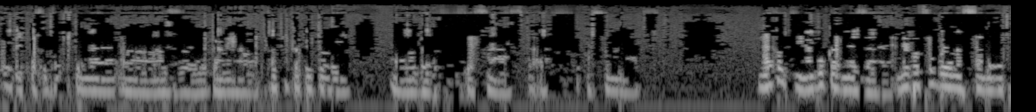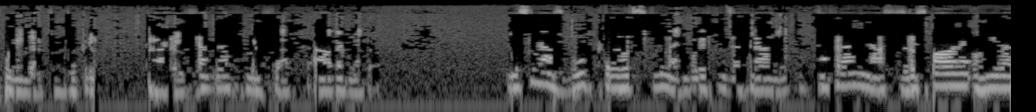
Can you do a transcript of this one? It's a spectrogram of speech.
To jest taka zaczyna z Daniela, trzeci kapitoli, vers 16, 18. Nakosti na Bukadnezare nepotřebujeme sami odpovídat, že dobrý právě čada, místa a abednego. Jestli nás Bůh, kterého ctíme, bude chtít zachránit, zachrání nás rozpálené ohnivé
